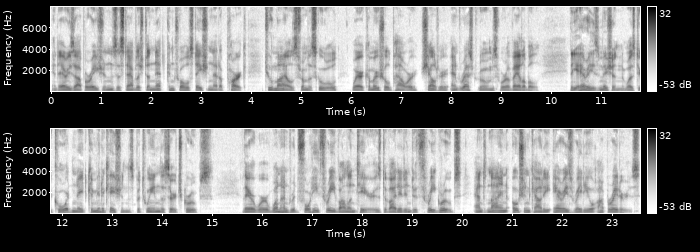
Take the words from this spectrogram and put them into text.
and ARES Operations established a net control station at a park two miles from the school where commercial power, shelter, and restrooms were available. The ARES mission was to coordinate communications between the search groups. There were 143 volunteers divided into three groups and nine Ocean County ARES radio operators.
